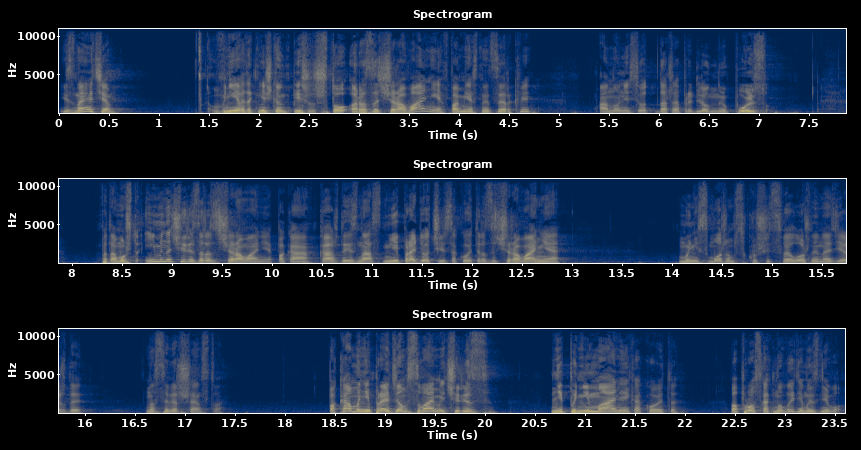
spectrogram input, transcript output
И знаете, в ней в этой книжке он пишет, что разочарование в поместной церкви, оно несет даже определенную пользу. Потому что именно через разочарование, пока каждый из нас не пройдет через какое-то разочарование, мы не сможем сокрушить свои ложные надежды на совершенство. Пока мы не пройдем с вами через непонимание какое-то, вопрос, как мы выйдем из него.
